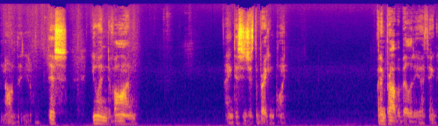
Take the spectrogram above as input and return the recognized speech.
And all the, you know, this, you and Devon, I think this is just the breaking point. But in probability, I think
